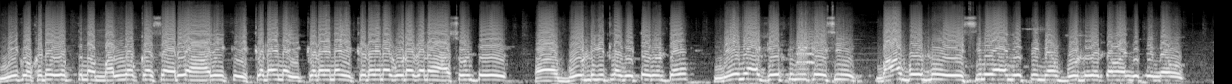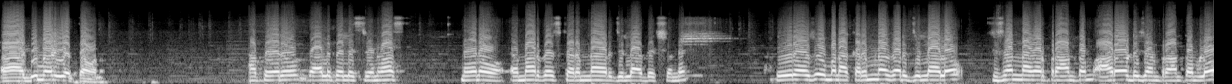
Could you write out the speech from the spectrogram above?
నీకు ఒకటే చెప్తున్నా మళ్ళొక్కసారి అది ఎక్కడైనా ఎక్కడైనా ఎక్కడైనా కూడా కానీ అసొంటి బోర్డులు గిట్లా పెట్టేది ఉంటే మేమే ఆ గేట్ మీకేసి మా బోర్డులు ఎస్సీలే అని చెప్పి మేము బోర్డు పెడతామని చెప్పి మేము డిమాండ్ చేస్తా ఉన్నాం. నా పేరు గాలిపల్లి శ్రీనివాస్. నేను ఎంఆర్పిఎస్ కరీంనగర్ జిల్లా అధ్యక్షుడిని. ఈరోజు మన కరీంనగర్ జిల్లాలో కిషన్ నగర్ ప్రాంతం ఆరో డివిజన్ ప్రాంతంలో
